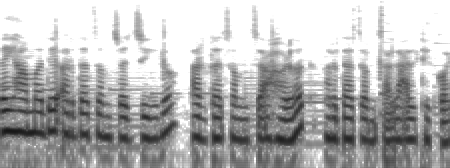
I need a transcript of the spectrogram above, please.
तर ह्यामध्ये अर्धा चमचा जिरं अर्धा चमचा हळद अर्धा चमचा लाल तिखट.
